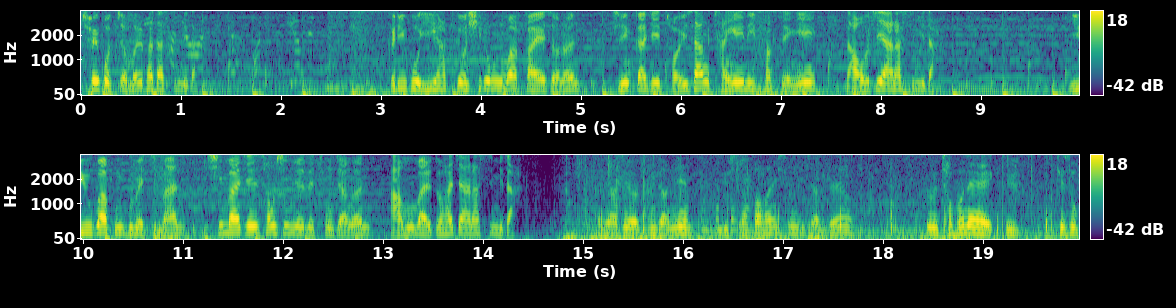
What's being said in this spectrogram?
최고점을 받았습니다. 그리고 이 학교 실용음악과에서는 지금까지 더 이상 장애인 입학생이 나오지 않았습니다. 이유가 궁금했지만 심하진 성신여대 총장은 아무 말도 하지 않았습니다. 안녕하세요, 총장님. 뉴스타파 황희순 기자인데요. 그 저번에 그 계속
